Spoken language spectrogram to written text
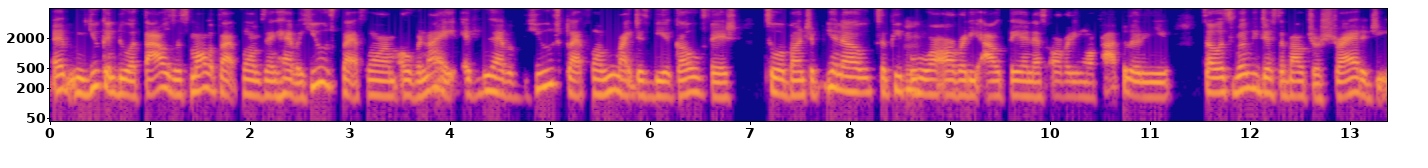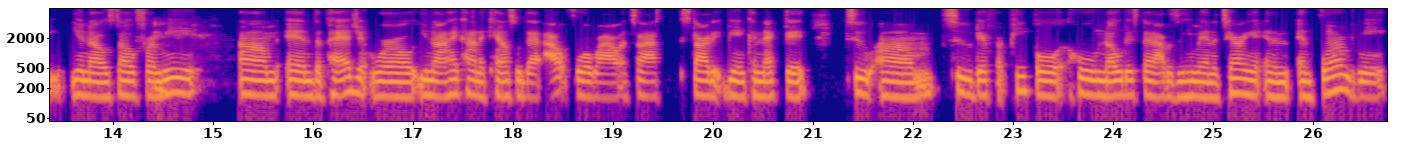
And you can do a thousand smaller platforms and have a huge platform overnight. If you have a huge platform, you might just be a goldfish to a bunch of, you know, to people mm-hmm. who are already out there and that's already more popular than you. So it's really just about your strategy, you know. So for mm-hmm. me, um, in the pageant world, you know, I had kind of canceled that out for a while until I started being connected to um, two different people who noticed that I was a humanitarian and informed me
